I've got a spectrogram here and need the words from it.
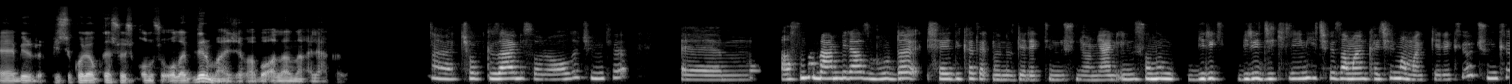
eee, bir psikolog da söz konusu olabilir mi acaba bu alanla alakalı? Evet, çok güzel bir soru oldu çünkü, emm, aslında ben biraz burada şeye dikkat etmemiz gerektiğini düşünüyorum. Yani insanın birik biricikliğini hiçbir zaman kaçırmamak gerekiyor. Çünkü,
